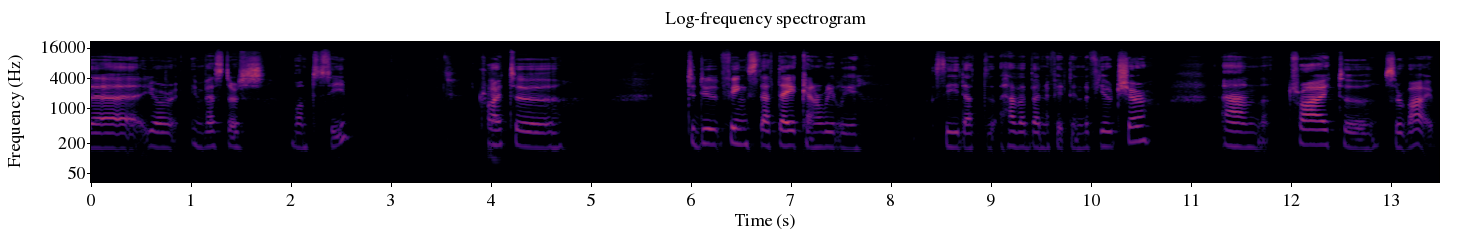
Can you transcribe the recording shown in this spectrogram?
uh, your investors want to see. Try Yeah. to to do things that they can really see that have a benefit in the future, and try to survive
